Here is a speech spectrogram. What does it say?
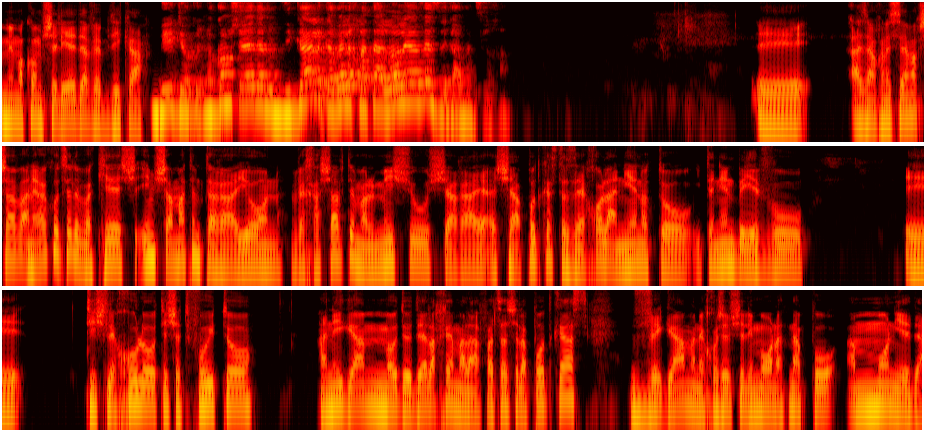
ממקום של ידע ובדיקה. בדיוק, ממקום של ידע ובדיקה, לקבל החלטה לא לייבא זה גם הצלחה. אה, אז אנחנו נסיים עכשיו, אני רק רוצה לבקש, אם שמעתם את הרעיון וחשבתם על מישהו שהרעי... שהפודקאסט הזה יכול לעניין אותו, התעניין ביבוא, אה, תשלחו לו, תשתפו איתו. אני גם מאוד אודה לכם על ההפצה של הפודקאסט, וגם אני חושב שלימור נתנה פה המון ידע.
